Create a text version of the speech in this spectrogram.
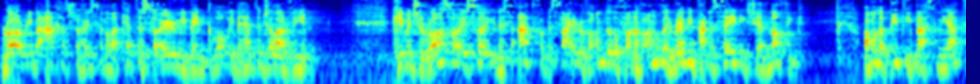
Ro Riba Achas Shohoisem al Aketes So'er mi ben Gloli behemten shel Arvin. Kiven Sherosa Oisoi, in his Atfa Besayir of Amdul of Amalei Rebbe Parnasedi, she had nothing. Amalei Biti Bas Miat,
